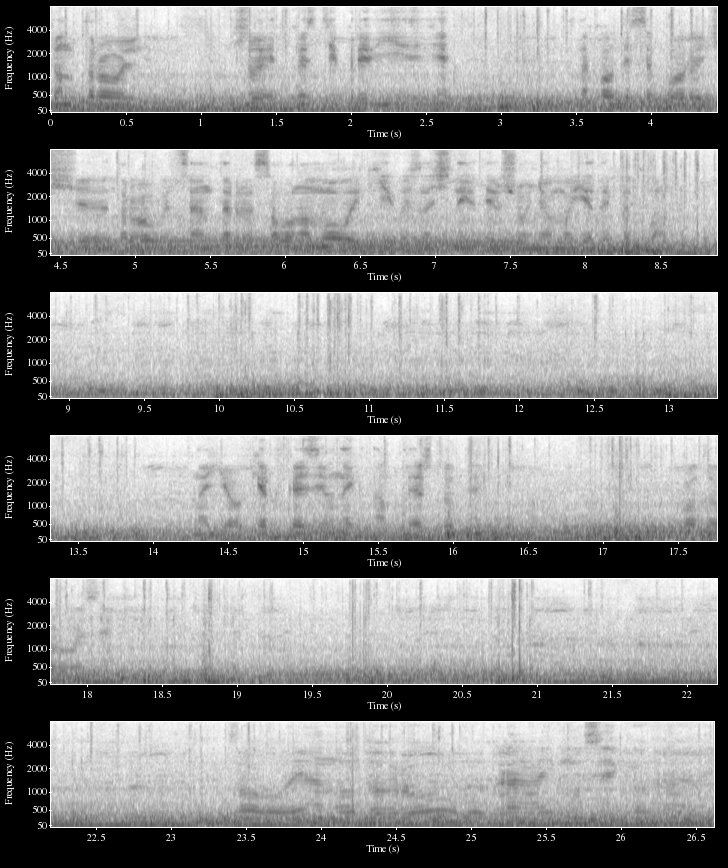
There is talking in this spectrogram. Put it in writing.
Контроль швидкості при в'їзді. Знаходиться поруч е, торговий центр Солономол, який визначений тим, що в ньому є декатлон. Вказівник нам теж туди по дорозі. Зоряну дорогу грай, музико грай.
